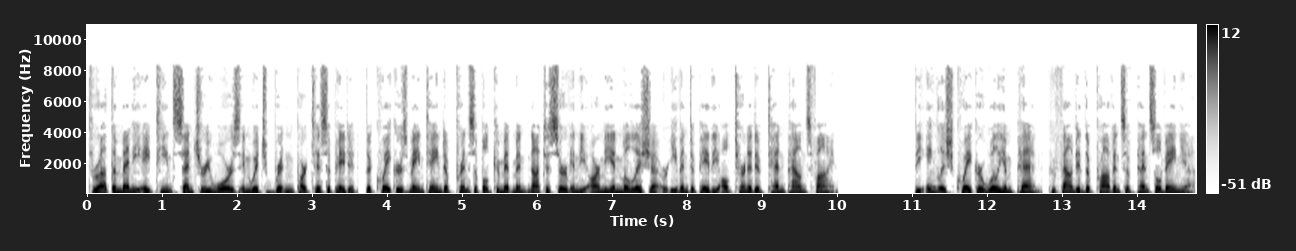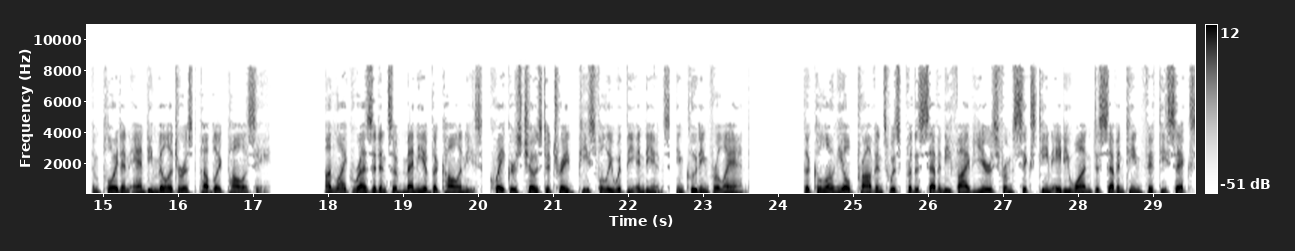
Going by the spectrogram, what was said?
Throughout the many 18th-century wars in which Britain participated, the Quakers maintained a principled commitment not to serve in the army and militia or even to pay the alternative £10 fine. The English Quaker William Penn, who founded the province of Pennsylvania, employed an anti-militarist public policy. Unlike residents of many of the colonies, Quakers chose to trade peacefully with the Indians, including for land. The colonial province was, for the 75 years from 1681 to 1756,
